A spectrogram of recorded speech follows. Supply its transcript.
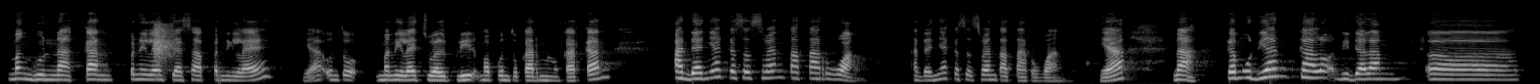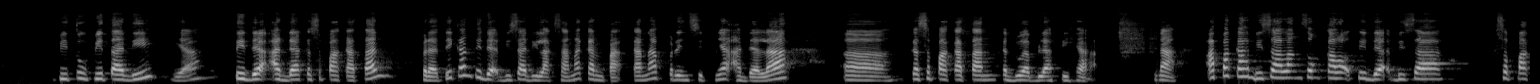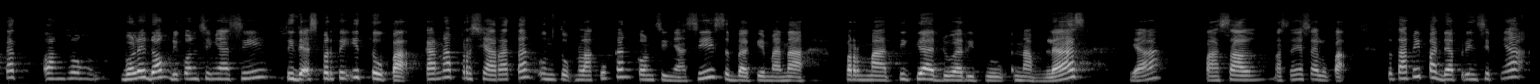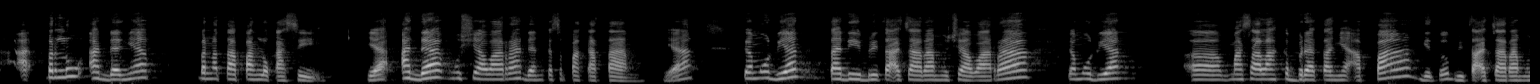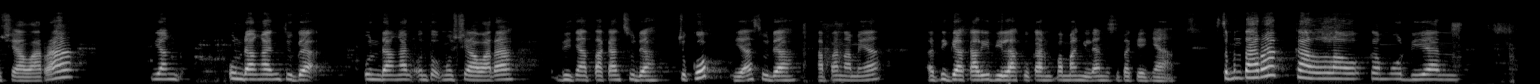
menggunakan penilai jasa penilai ya untuk menilai jual beli maupun tukar menukarkan adanya kesesuaian tata ruang. Adanya kesesuaian tata ruang ya. Nah kemudian kalau di dalam eh, B2B tadi ya tidak ada kesepakatan berarti kan tidak bisa dilaksanakan Pak karena prinsipnya adalah eh, kesepakatan kedua belah pihak Nah, apakah bisa langsung kalau tidak bisa sepakat langsung boleh dong dikonsinyasi? Tidak seperti itu, Pak. Karena persyaratan untuk melakukan konsinyasi sebagaimana Perma 3 2016 ya, pasal pasalnya saya lupa. Tetapi pada prinsipnya perlu adanya penetapan lokasi. Ya, ada musyawarah dan kesepakatan, ya. Kemudian tadi berita acara musyawarah kemudian eh, masalah keberatannya apa gitu berita acara musyawarah yang undangan juga undangan untuk musyawarah dinyatakan sudah cukup ya sudah apa namanya tiga kali dilakukan pemanggilan dan sebagainya. Sementara kalau kemudian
